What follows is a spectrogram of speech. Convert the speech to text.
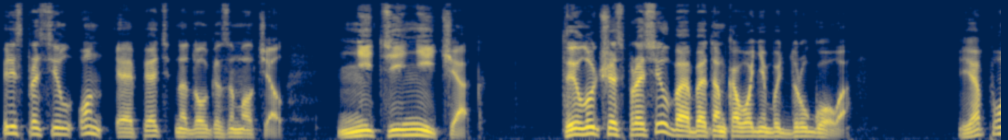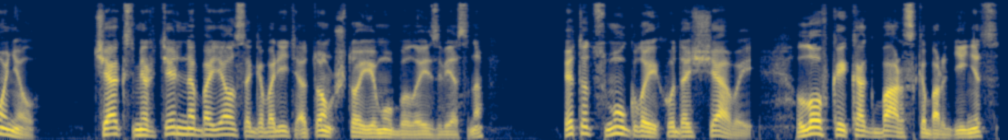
Переспросил он и опять надолго замолчал. «Не тяни, Чак! Ты лучше спросил бы об этом кого-нибудь другого». Я понял. Чак смертельно боялся говорить о том, что ему было известно. Этот смуглый, худощавый, ловкий как барс-кабардинец,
